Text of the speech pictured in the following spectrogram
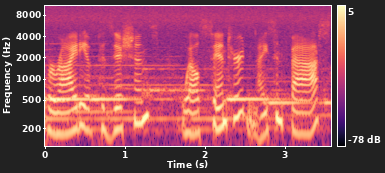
variety of positions, well centered, nice and fast.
